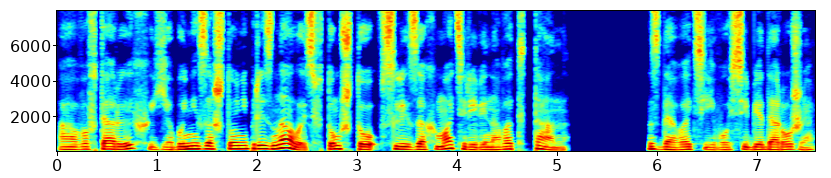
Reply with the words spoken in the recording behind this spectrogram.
а во-вторых, я бы ни за что не призналась в том, что в слезах матери виноват Тан. Сдавать его себе дороже.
